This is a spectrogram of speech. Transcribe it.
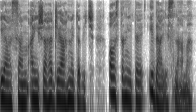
Ja sam Aisha Hadži Ahmetović. Ostanite i dalje s nama.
